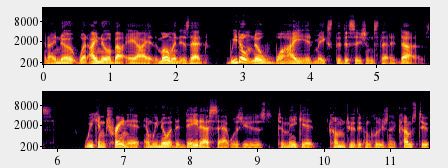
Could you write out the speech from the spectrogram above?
And I know what I know about AI at the moment is that we don't know why it makes the decisions that it does we can train it and we know what the data set was used to make it come to the conclusion it comes to,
